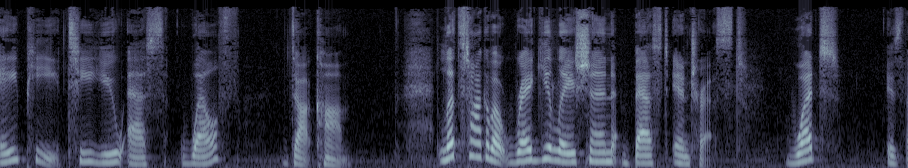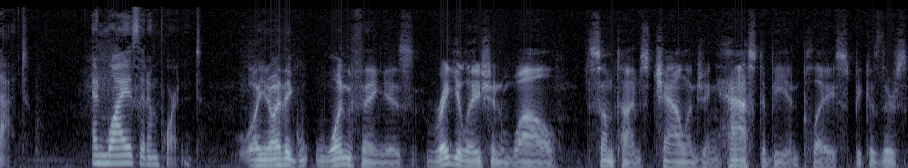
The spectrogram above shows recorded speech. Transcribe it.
A P T U S wealth.com. Let's talk about regulation best interest. What is that? And why is it important? Well, you know, I think one thing is regulation, while sometimes challenging, has to be in place because there's,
